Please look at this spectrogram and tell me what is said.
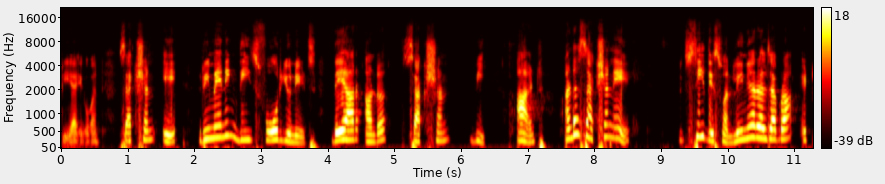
TIO1 section A remaining these four units they are under section B. And under section A see this one linear algebra it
